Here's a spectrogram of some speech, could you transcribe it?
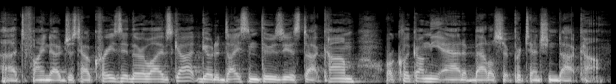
Uh, to find out just how crazy their lives got, go to diceenthusiast.com or click on the ad at battleshippretension.com.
